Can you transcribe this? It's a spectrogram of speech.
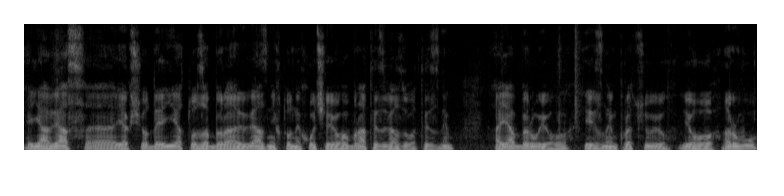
Я в'яз, е, якщо де є, то забираю в'яз, ніхто не хоче його брати, зв'язувати з ним. А я беру його і з ним працюю, його рву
